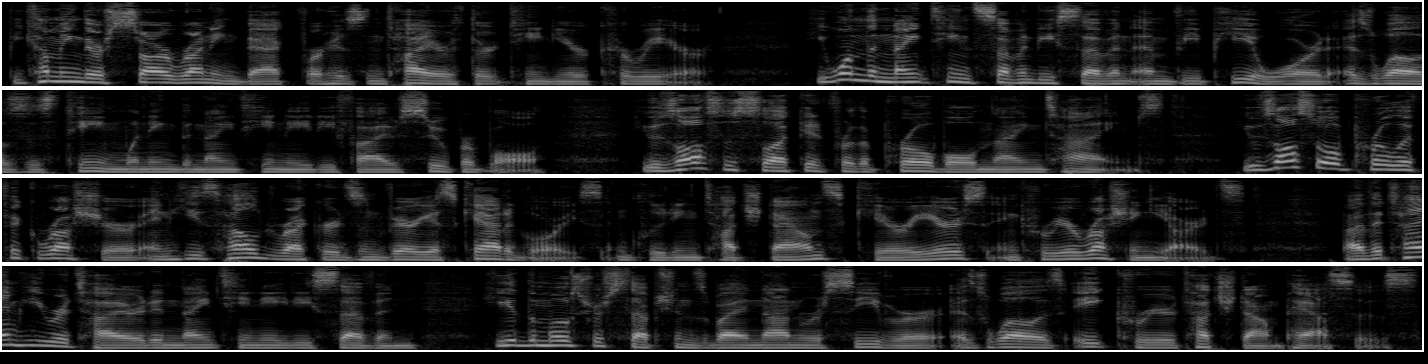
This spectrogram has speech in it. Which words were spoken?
becoming their star running back for his entire 13 year career. He won the 1977 MVP award as well as his team winning the 1985 Super Bowl. He was also selected for the Pro Bowl nine times. He was also a prolific rusher, and he's held records in various categories, including touchdowns, carriers, and career rushing yards. By the time he retired in 1987, he had the most receptions by a non receiver, as well as eight career touchdown passes.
